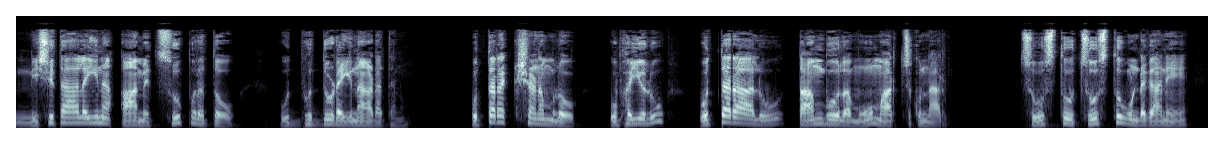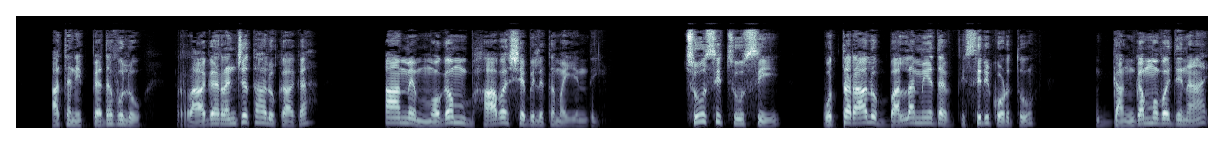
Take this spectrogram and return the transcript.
నిశితాలైన ఆమె చూపులతో ఉద్బుద్ధుడైనాడతను. ఉత్తరక్షణంలో ఉభయులు ఉత్తరాలు తాంబూలము మార్చుకున్నారు. చూస్తూ చూస్తూ ఉండగానే అతని పెదవులు రాగరంజతాలు కాగా ఆమె మొగం భావశబిలితమయ్యింది. చూసి చూసి ఉత్తరాలు బల్లమీద విసిరి కొడుతూ గంగమ్మ వదిన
